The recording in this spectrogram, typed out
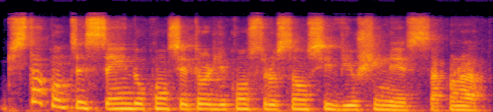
O que está acontecendo com o setor de construção civil chinês, Sakonato?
